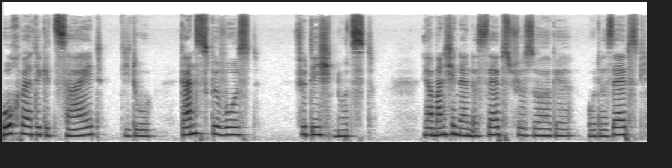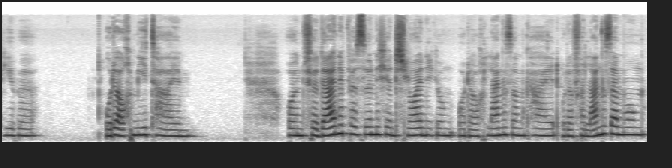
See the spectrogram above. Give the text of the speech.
hochwertige Zeit, die du ganz bewusst für dich nutzt. Ja, manche nennen es Selbstfürsorge oder Selbstliebe oder auch Me-Time. Und für deine persönliche Entschleunigung oder auch Langsamkeit oder Verlangsamung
